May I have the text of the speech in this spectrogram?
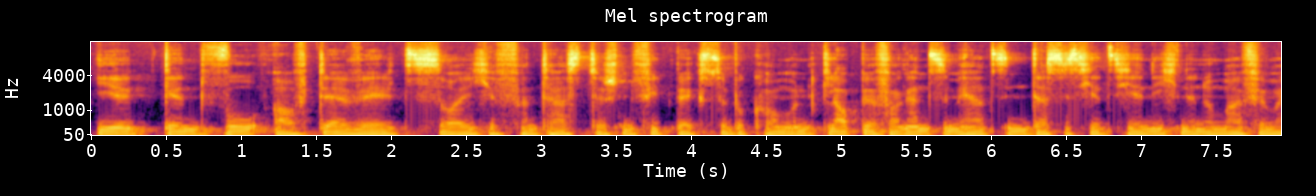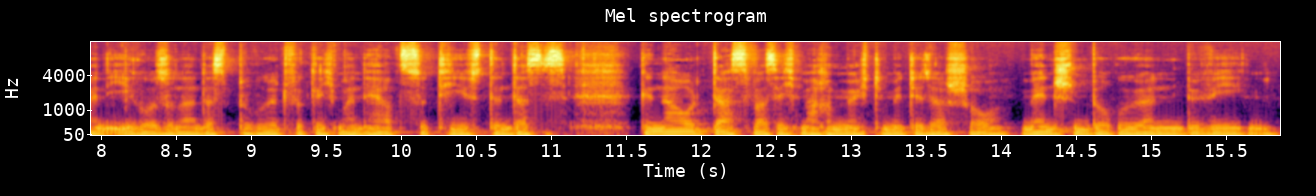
irgendwo auf der Welt solche fantastischen Feedbacks zu bekommen und glaubt mir von ganzem Herzen, das ist jetzt hier nicht eine Nummer für mein Ego, sondern das berührt wirklich mein Herz zutiefst, denn das ist genau das, was ich machen möchte mit dieser Show. Menschen berühren, bewegen.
